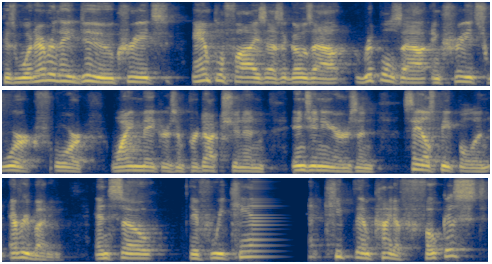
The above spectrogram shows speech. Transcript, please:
because whatever they do creates amplifies as it goes out, ripples out, and creates work for winemakers and production and engineers and salespeople and everybody. And so, if we can't keep them kind of focused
